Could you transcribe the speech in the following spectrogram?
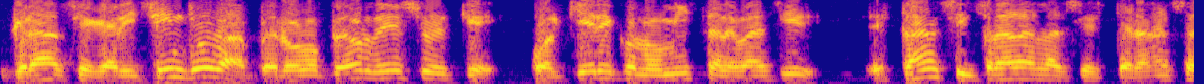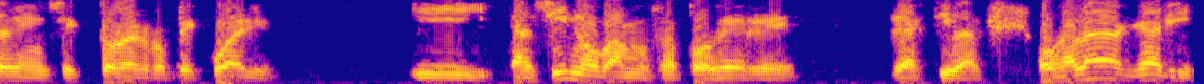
Gracias, Gary. Sin duda, pero lo peor de eso es que cualquier economista le va a decir, están cifradas las esperanzas en el sector agropecuario y así no vamos a poder eh, reactivar. Ojalá, Gary,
